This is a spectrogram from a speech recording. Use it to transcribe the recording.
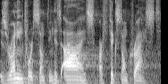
is running towards something. His eyes are fixed on Christ.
